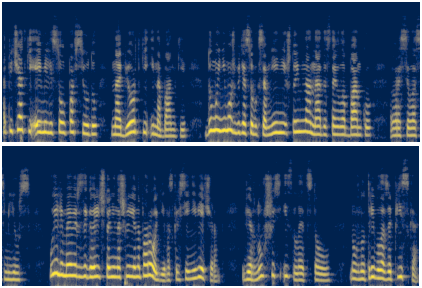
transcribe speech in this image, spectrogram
Отпечатки Эмили Сол повсюду, на обертке и на банке. Думаю, не может быть особых сомнений, что именно она доставила банку в Расселас Мьюз. Уильям Эверсли говорит, что они нашли ее на пороге в воскресенье вечером, вернувшись из Ледстоу. Но внутри была записка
